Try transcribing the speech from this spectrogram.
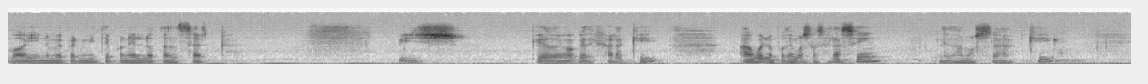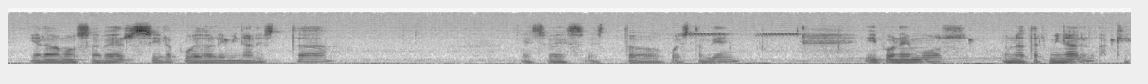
Voy no me permite ponerlo tan cerca. Que lo tengo que dejar aquí. Ah bueno podemos hacer así. Le damos aquí y ahora vamos a ver si lo puedo eliminar esta. Eso es esto pues también. Y ponemos una terminal aquí.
